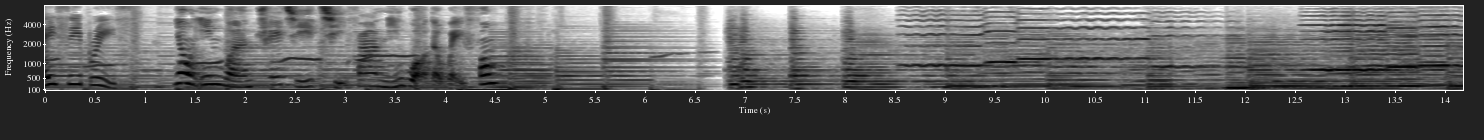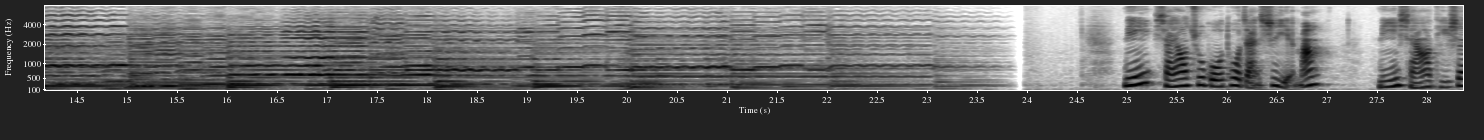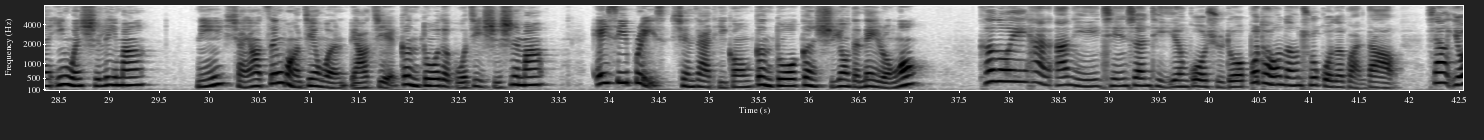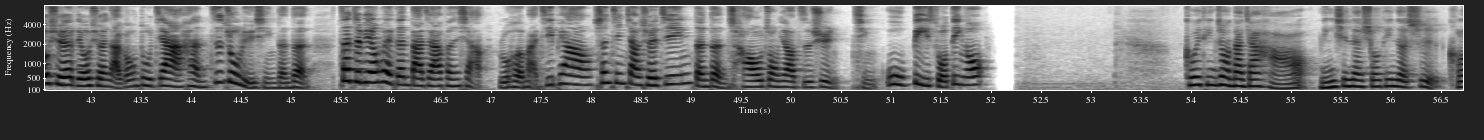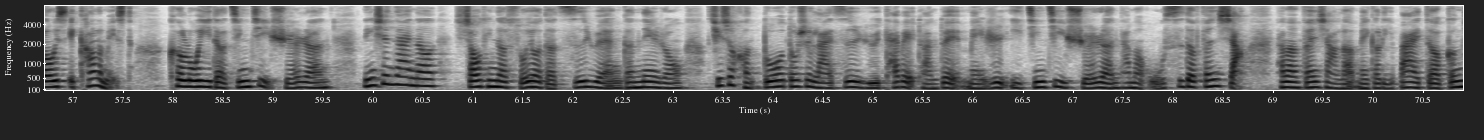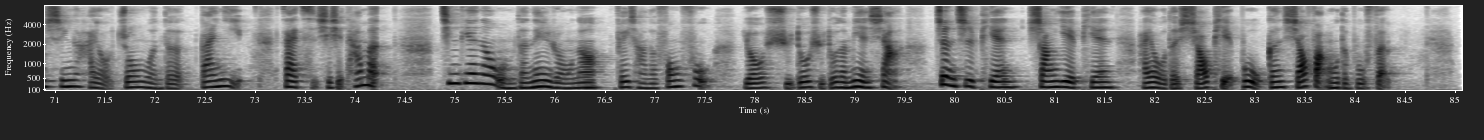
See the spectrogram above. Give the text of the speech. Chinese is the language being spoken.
AC Breeze，用英文吹起启发你我的微风。你想要出国拓展视野吗？你想要提升英文实力吗？你想要增广见闻，了解更多的国际时事吗？AC Breeze 现在提供更多更实用的内容哦。克洛伊和安妮亲身体验过许多不同能出国的管道，像游学、留学、打工度假和自助旅行等等。在这边会跟大家分享如何买机票、申请奖学金等等超重要资讯，请务必锁定哦。各位听众，大家好，您现在收听的是 Chloe's Economist 克洛伊的经济学人。您现在呢收听的所有的资源跟内容，其实很多都是来自于台北团队每日一经济学人他们无私的分享，他们分享了每个礼拜的更新，还有中文的翻译，在此谢谢他们。今天呢，我们的内容呢非常的丰富，有许多许多的面向。政治篇、商业篇，还有我的小撇步跟小访问的部分。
